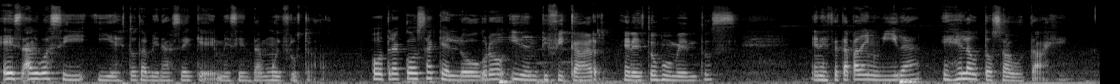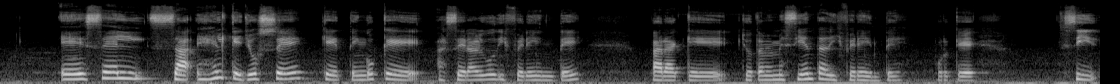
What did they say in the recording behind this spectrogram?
es algo así y esto también hace que me sienta muy frustrada. Otra cosa que logro identificar en estos momentos, en esta etapa de mi vida, es el autosabotaje. Es el, es el que yo sé que tengo que hacer algo diferente para que yo también me sienta diferente. Porque sí,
